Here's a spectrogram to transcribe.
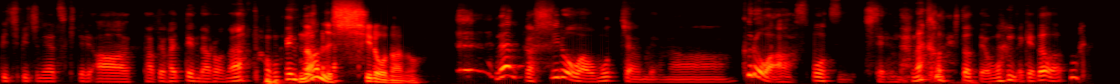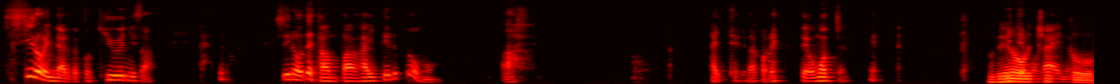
ピチピチのやつ着てる。ああ、タトゥー入ってんだろうなと思いながらなんで白なの？なんか白は思っちゃうんだよな。黒はあスポーツしてるんだな、この人って思うんだけど、白になるとこう急にさ、白で短パン履いてるともう、あ入ってるな、これって思っちゃう、ね。それは俺ちょっと、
